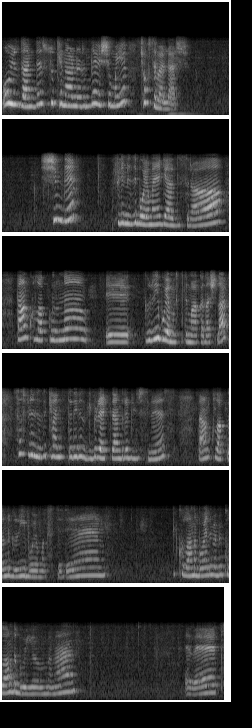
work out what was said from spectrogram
O yüzden de su kenarlarında yaşamayı çok severler. Şimdi filimizi boyamaya geldi sıra. Ben kulaklarını e, gri boyamak istedim arkadaşlar. Siz filinizi kendi istediğiniz gibi renklendirebilirsiniz. Ben kulaklarını gri boyamak istedim. Bir kulağını boyadım ve bir kulağını da boyayalım hemen. Evet.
